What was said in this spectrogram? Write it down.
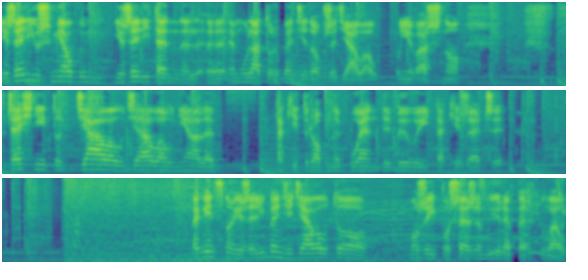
Jeżeli już miałbym, jeżeli ten e, emulator będzie dobrze działał, ponieważ no w- wcześniej to działał, działał, nie, ale takie drobne błędy były i takie rzeczy. Tak więc no, jeżeli będzie działał, to Może i poszerzę mój repertuar,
